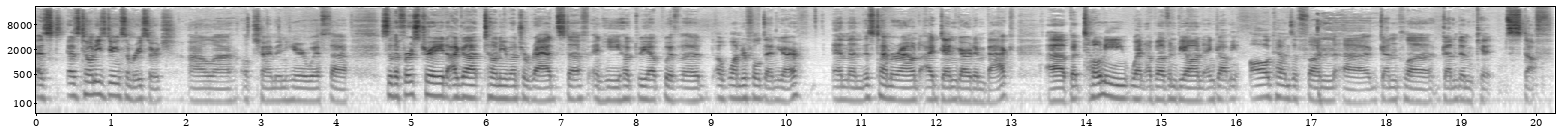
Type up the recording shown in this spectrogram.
As as Tony's doing some research, I'll uh, I'll chime in here with. Uh, so the first trade, I got Tony a bunch of rad stuff, and he hooked me up with a, a wonderful Dengar. And then this time around, I Dengarred him back. Uh, but Tony went above and beyond and got me all kinds of fun uh, Gunpla Gundam kit stuff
